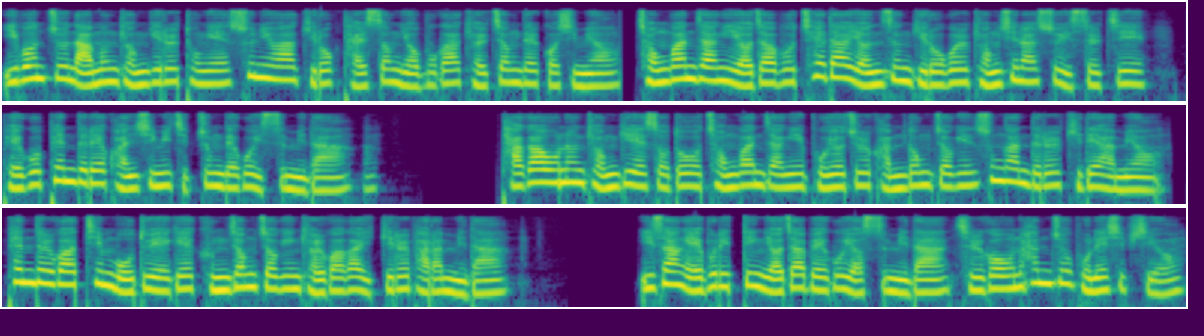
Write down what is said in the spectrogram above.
이번 주 남은 경기를 통해 순위와 기록 달성 여부가 결정될 것이며 정관장이 여자부 최다 연승 기록을 경신할 수 있을지 배구 팬들의 관심이 집중되고 있습니다. 다가오는 경기에서도 정관장이 보여줄 감동적인 순간들을 기대하며 팬들과 팀 모두에게 긍정적인 결과가 있기를 바랍니다. 이상 에브리띵 여자 배구였습니다. 즐거운 한 주 보내십시오.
